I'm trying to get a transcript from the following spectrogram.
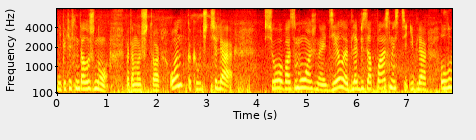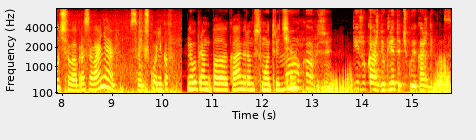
никаких не должно, потому что он, как и учителя, все возможное делает для безопасности и для лучшего образования своих школьников. Ну вы прям по камерам смотрите. Ну а как же? Вижу каждую клеточку и каждый класс.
